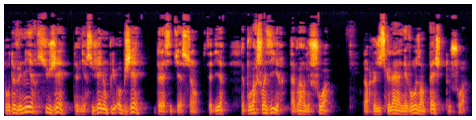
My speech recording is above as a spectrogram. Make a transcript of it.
pour devenir sujet, devenir sujet non plus objet de la situation, c'est-à-dire de pouvoir choisir, d'avoir le choix. Alors que jusque-là, la névrose empêche tout choix.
